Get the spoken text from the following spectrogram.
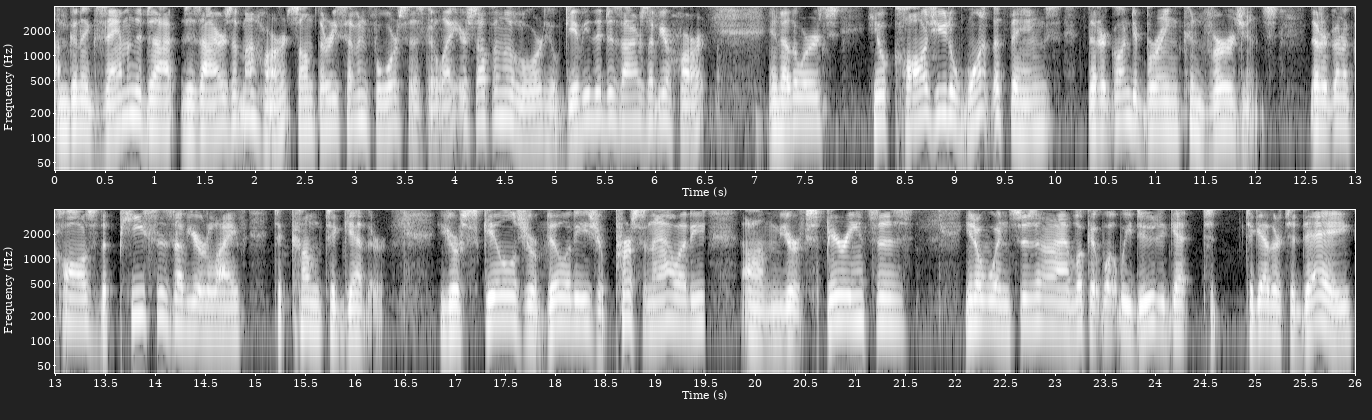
I'm going to examine the de- desires of my heart. Psalm 37 4 says, Delight yourself in the Lord. He'll give you the desires of your heart. In other words, He'll cause you to want the things that are going to bring convergence, that are going to cause the pieces of your life to come together. Your skills, your abilities, your personality, um, your experiences. You know, when Susan and I look at what we do to get to, together today,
